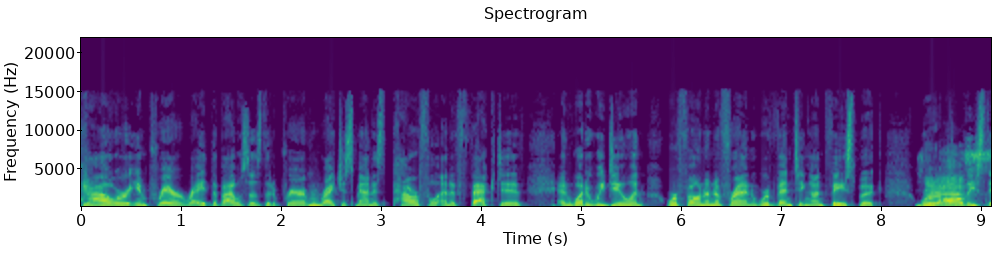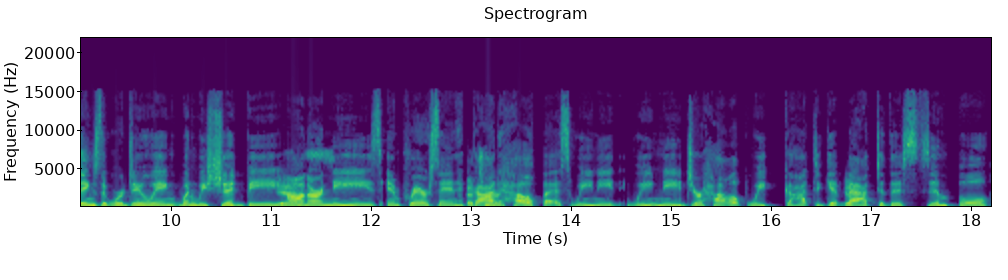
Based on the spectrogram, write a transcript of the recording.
Yeah. power in prayer, right? The Bible says that a prayer of a mm. righteous man is powerful and effective. And what are we doing? We're phoning a friend. We're venting on Facebook. We're all these things that we're doing when we should be Yeah. On our knees in prayer saying, That's God, right. help us. We need, we need your help. We got to get Yep. back to this simple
